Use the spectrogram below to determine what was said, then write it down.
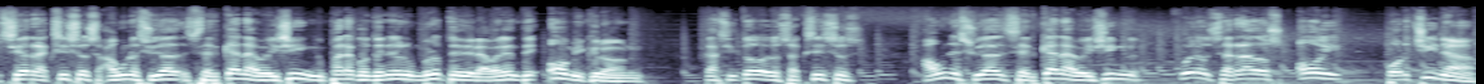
cierra accesos a una ciudad cercana a Beijing para contener un brote de la variante Omicron. Casi todos los accesos a una ciudad cercana a Beijing fueron cerrados hoy por China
